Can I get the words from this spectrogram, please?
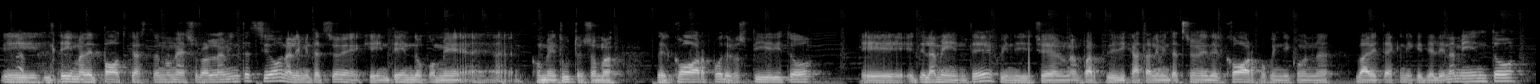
E il tema del podcast non è solo l'alimentazione, l'alimentazione che intendo come, eh, come tutto, insomma, del corpo, dello spirito e, e della mente, quindi c'è una parte dedicata all'alimentazione del corpo, quindi con varie tecniche di allenamento,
